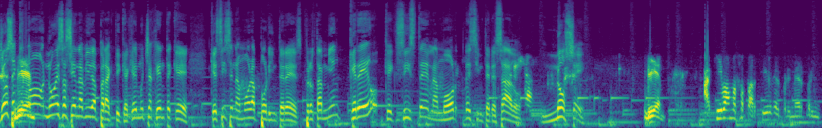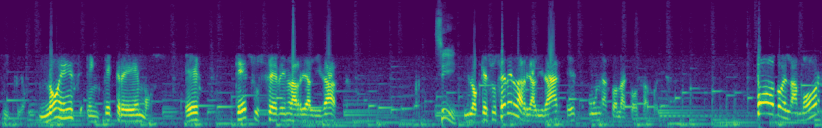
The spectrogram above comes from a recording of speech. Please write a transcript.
Yo sé que no, no es así en la vida práctica, que hay mucha gente que, que sí se enamora por interés, pero también creo que existe el amor desinteresado. No sé. Bien, aquí vamos a partir del primer principio. No es en qué creemos, es qué sucede en la realidad. Sí, Y lo que sucede en la realidad es una sola cosa, Roger. Todo el amor,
